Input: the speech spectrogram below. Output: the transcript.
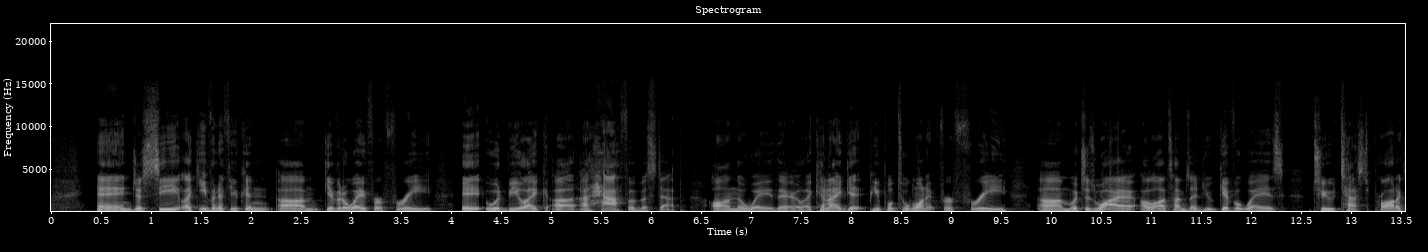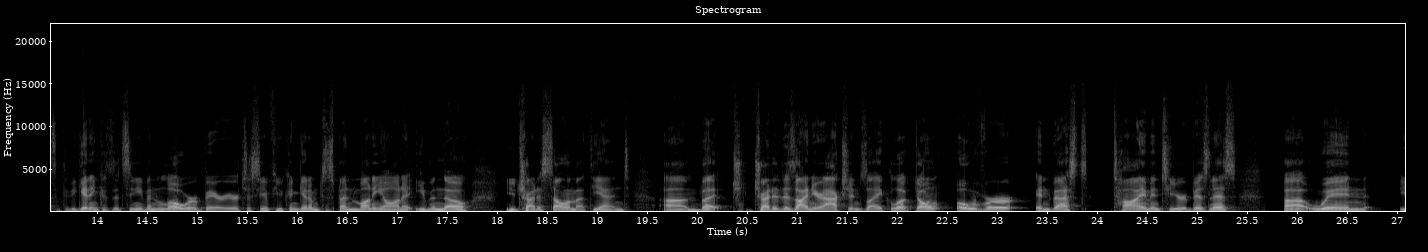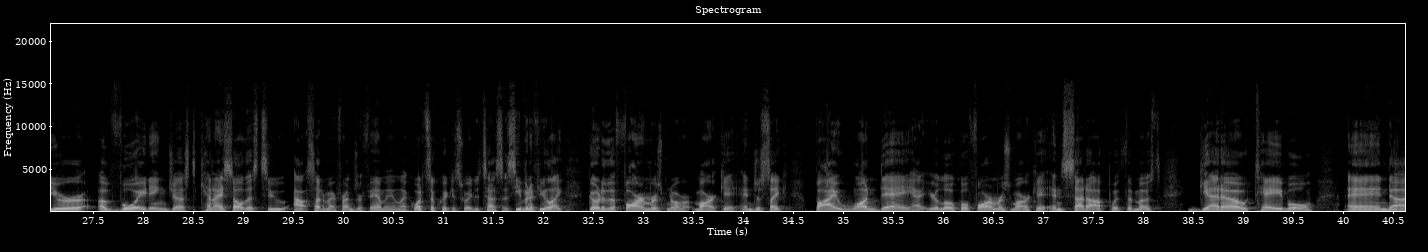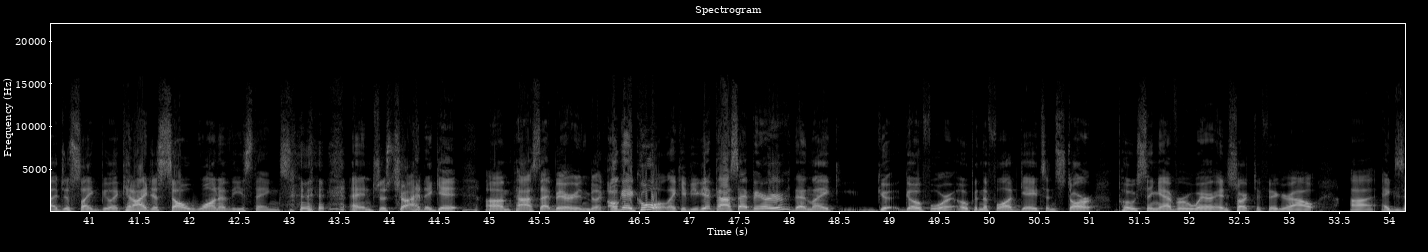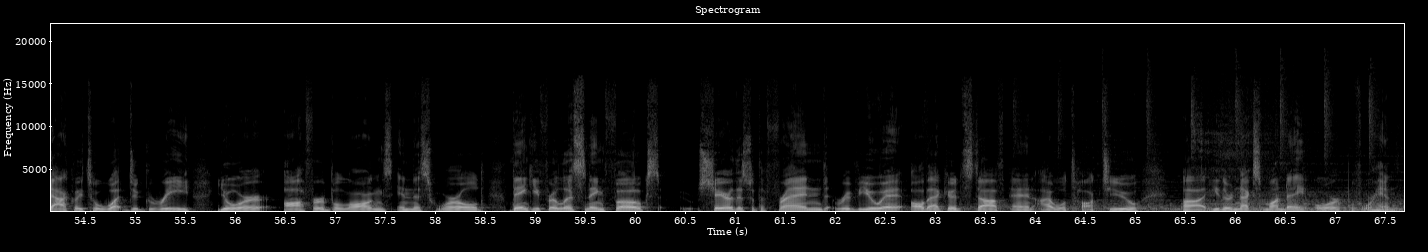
and just see like even if you can um, give it away for free it would be like a, a, half of a step on the way there. Like can i get people to want it for free? Um, which is why a lot of times i do giveaways to test products at the beginning because it's an even lower barrier to see if you can get them to spend money on it even though you try to sell them at the end. Um, but try to design your actions. Like look don't over invest time into your business uh, when you're avoiding just can I sell this to outside of my friends or family? And like what's the quickest way to test this? Even if you like go to the farmers market and just like buy one day at your local farmers market and set up with the most ghetto table and uh, just like be like can I just sell one of these things? And just try to get um, past that barrier and be like okay cool. Like if you get past that barrier then like go, go for it. Open the floodgates and start posting everywhere and start to figure out uh, exactly to what degree your offer belongs in this world. Thank you for listening, folks. Share this with a friend, review it, all that good stuff, and I will talk to you uh, either next Monday or beforehand.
